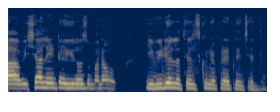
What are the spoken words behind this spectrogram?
ఆ విషయాలు ఏంటో ఈరోజు మనం ఈ వీడియోలో తెలుసుకునే ప్రయత్నం చేద్దాం.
